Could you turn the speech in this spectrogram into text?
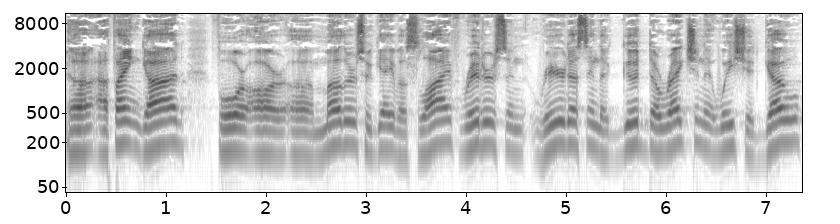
uh, I thank God for our uh, mothers who gave us life, and reared us in the good direction that we should go.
